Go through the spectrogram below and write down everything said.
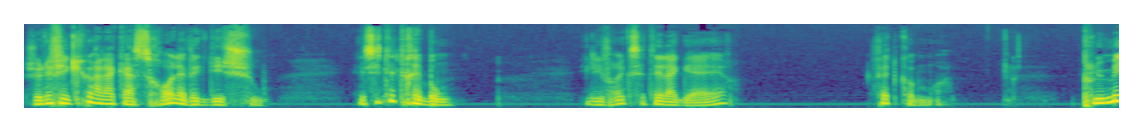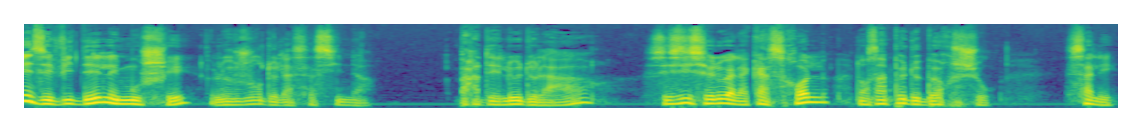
Je l'ai fait cuire à la casserole avec des choux. Et c'était très bon. Il est vrai que c'était la guerre. Faites comme moi. Plumez et videz les mouchés le jour de l'assassinat. Bardez-le de lard, saisissez-le à la casserole dans un peu de beurre chaud. Salez.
